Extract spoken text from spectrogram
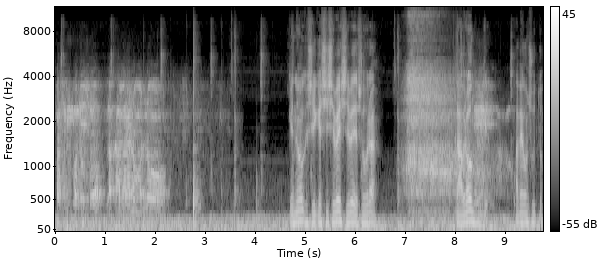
Pasa que con eso la cámara no... no Que no, que sí, que sí se ve, se ve de sobra. Cabrón. ya- Ha pegado un susto.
